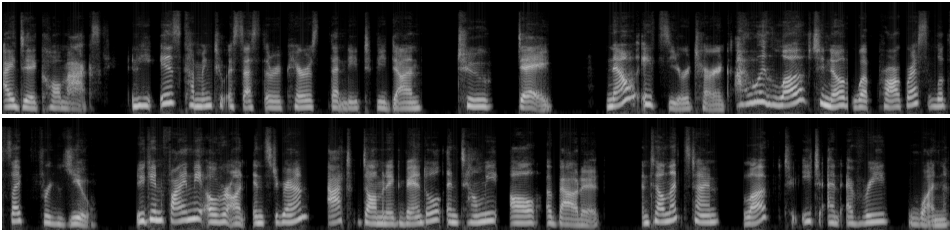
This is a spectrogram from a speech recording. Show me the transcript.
I did call Max and he is coming to assess the repairs that need to be done today. Now it's your turn. I would love to know what progress looks like for you. You can find me over on Instagram at Dominique Vandal and tell me all about it. Until next time, love to each and every one.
